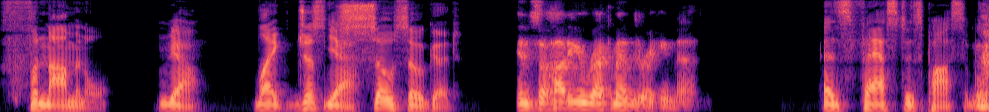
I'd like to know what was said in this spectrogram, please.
Phenomenal. Yeah. Like just Yeah. so so good. And so, how do you recommend drinking that? As fast as possible.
